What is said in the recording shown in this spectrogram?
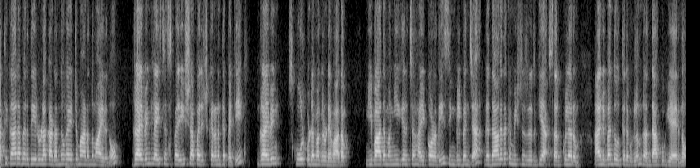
അധികാരപരിധിയിലുള്ള കടന്നുകയറ്റമാണെന്നുമായിരുന്നു ഡ്രൈവിംഗ് ലൈസൻസ് പരീക്ഷാ പരിഷ്കരണത്തെപ്പറ്റി ഡ്രൈവിംഗ് സ്കൂൾ ഉടമകളുടെ വാദം. ഈ വാദം അംഗീകരിച്ച ഹൈക്കോടതി സിംഗിൾ ബെഞ്ച് ഗതാഗത കമ്മീഷണർ ഇറക്കിയ സർക്കുലറും അനുബന്ധ ഉത്തരവുകളും റദ്ദാക്കുകയായിരുന്നു.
